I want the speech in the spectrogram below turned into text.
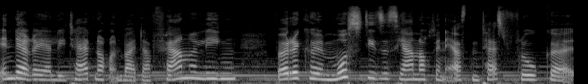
in der Realität noch in weiter Ferne liegen. Vertical muss dieses Jahr noch den ersten Testflug äh,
